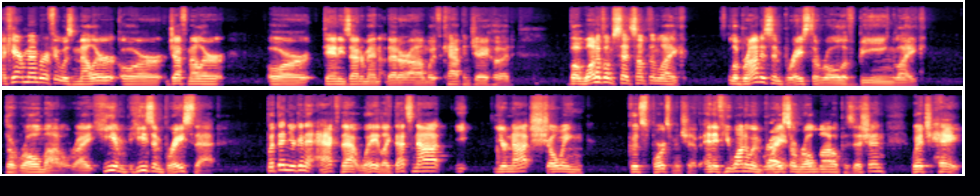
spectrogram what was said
I can't remember if it was Meller or Jeff Meller or Danny Zetterman that are on with Kap and J Hood, but one of them said something like, "LeBron has embraced the role of being like the role model, right? He he's embraced that, but then you're going to act that way. Like that's not you're not showing." good sportsmanship. And if you want to embrace a role model position, which hey,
